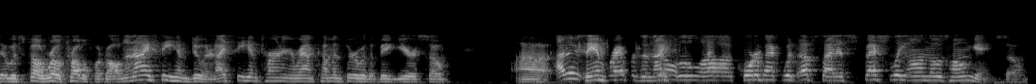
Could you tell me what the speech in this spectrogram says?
it would spell real trouble for Dalton, and I see him doing it. I see him turning around, coming through with a big year. So uh, Sam Bradford's a nice little uh, quarterback with upside, especially on those home games. So.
